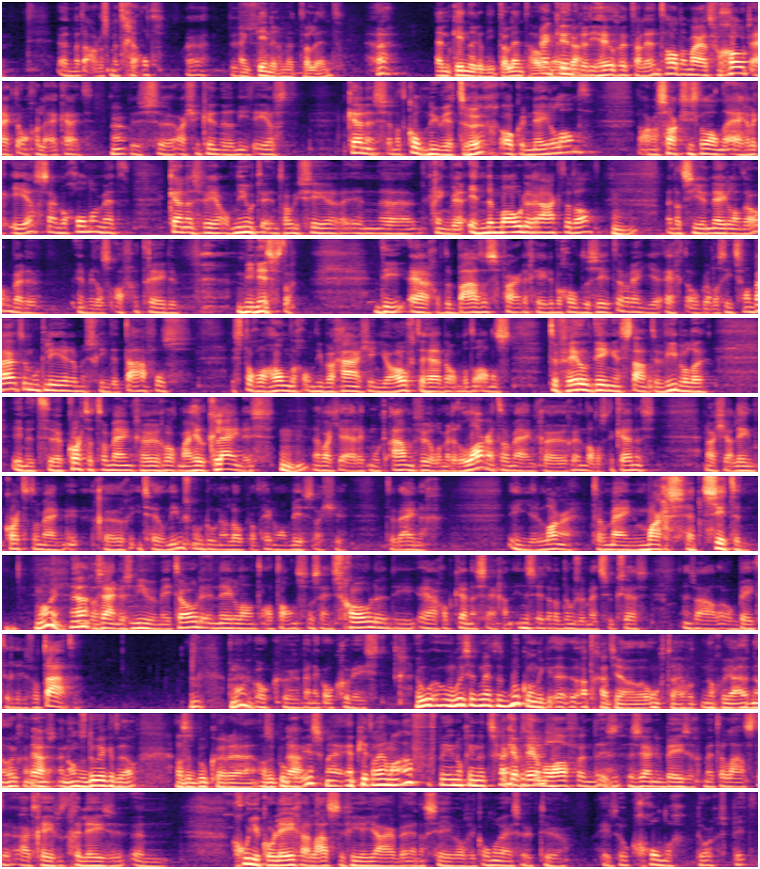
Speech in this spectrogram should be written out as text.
en met ouders met geld. Dus, en kinderen met talent. Huh? En kinderen die talent hadden. En kinderen die heel veel talent hadden. Maar het vergroot eigenlijk de ongelijkheid. Ja. Dus uh, als je kinderen niet eerst kennis, en dat komt nu weer terug, ook in Nederland de Anglo-Saxische landen eigenlijk eerst zijn begonnen met kennis weer opnieuw te introduceren. In, uh, ging weer in de mode raakte dat. Mm -hmm. En dat zie je in Nederland ook bij de inmiddels afgetreden minister. Die erg op de basisvaardigheden begon te zitten. Waarin je echt ook wel eens iets van buiten moet leren. Misschien de tafels. Het is toch wel handig om die bagage in je hoofd te hebben. Omdat er anders te veel dingen staan te wiebelen in het uh, korte termijn geheugen, wat maar heel klein is. Mm -hmm. En wat je eigenlijk moet aanvullen met het lange termijn geheugen, en dat is de kennis. En als je alleen korte termijn geheugen iets heel nieuws moet doen, dan loopt dat helemaal mis als je te weinig in je lange termijn mars hebt zitten. Mooi. Ja. Er zijn dus nieuwe methoden in Nederland, althans. Er zijn scholen die erg op kennis zijn gaan inzetten. Dat doen ze met succes. En ze halen ook betere resultaten. Hm. Daar ben ik, ook, eh, ben ik ook geweest. Hoe, hoe is het met het boek? Want ik, uh, Ad gaat jou ongetwijfeld nog weer uitnodigen. En, ja. anders, en, anders, doe ik het wel, als het boek, er, uh, als het boek ja. er is. Maar heb je het al helemaal af? Of ben je nog in het schrijven? Ik heb het helemaal af. En is, we zijn nu bezig met de laatste uitgevers gelezen. Een goede collega, de laatste vier jaar bij NRC was ik onderwijsredacteur. Heeft ook grondig doorgespit.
